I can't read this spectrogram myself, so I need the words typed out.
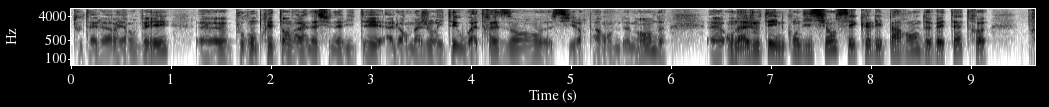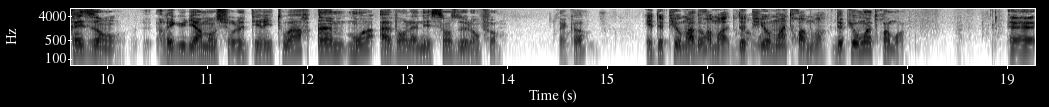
tout à l'heure, Hervé, euh, pourront prétendre à la nationalité à leur majorité ou à 13 ans si leurs parents le demandent. on a ajouté une condition, c'est que les parents devaient être présents régulièrement sur le territoire un mois avant la naissance de l'enfant. D'accord? Et depuis au moins trois mois. Depuis au moins trois mois. Depuis au moins trois mois. Euh,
